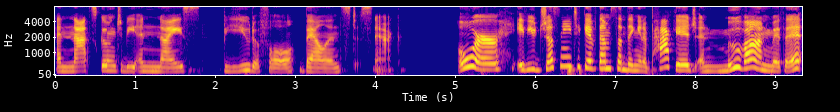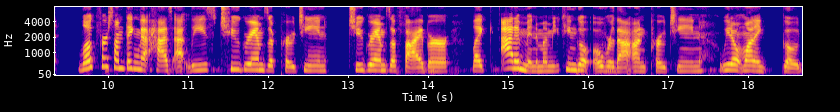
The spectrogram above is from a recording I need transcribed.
And that's going to be a nice, beautiful, balanced snack. Or if you just need to give them something in a package and move on with it, look for something that has at least two grams of protein, two grams of fiber. Like at a minimum, you can go over that on protein. We don't want to go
